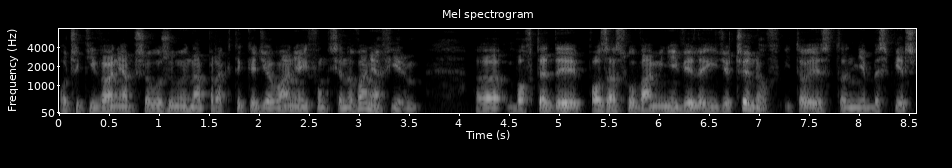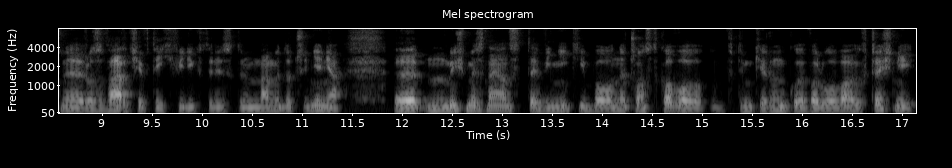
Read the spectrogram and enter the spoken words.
oczekiwania przełożymy na praktykę działania i funkcjonowania firm. E, bo wtedy poza słowami niewiele idzie czynów i to jest to niebezpieczne rozwarcie w tej chwili, który, z którym mamy do czynienia. E, myśmy znając te wyniki, bo one cząstkowo w tym kierunku ewoluowały wcześniej,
